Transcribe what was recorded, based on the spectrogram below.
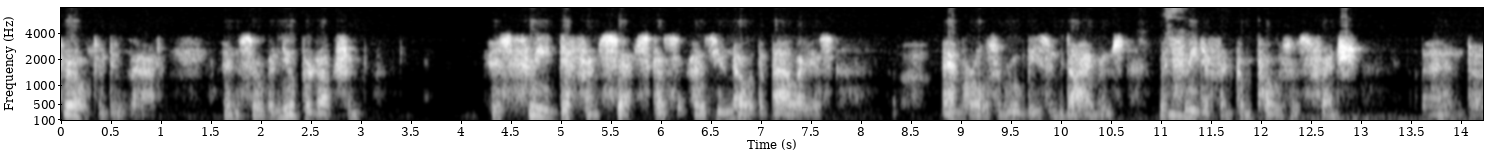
thrilled to do that. And so the new production is three different sets because, as you know, the ballet is uh, emeralds, rubies, and diamonds with three different composers French and uh,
